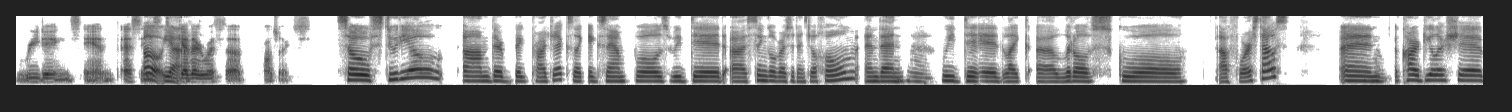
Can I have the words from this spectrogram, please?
readings and essays oh, yeah. together with the projects? So studio um they're big projects. Like examples we did a single residential home and then mm-hmm. we did like a little school uh, forest house and mm-hmm. a car dealership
